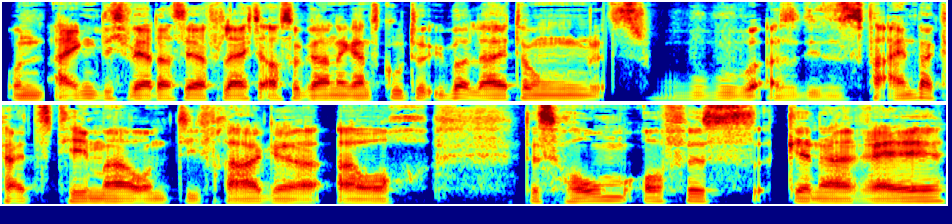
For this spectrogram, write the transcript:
Und eigentlich wäre das ja vielleicht auch sogar eine ganz gute Überleitung zu, also dieses Vereinbarkeitsthema und die Frage auch des Homeoffice generell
